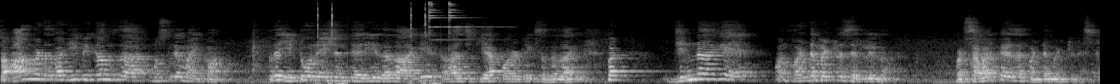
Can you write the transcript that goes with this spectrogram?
ಸೊ ಆ ಮಾಡಿದ ಬಟ್ ಈ ಬಿಕಮ್ಸ್ ದ ಮುಸ್ಲಿಂ ಐಕಾನ್ ಅಂದ್ರೆ ಈ ಟೂ ನೇಷನ್ ಥಿಯರಿ ಇದೆಲ್ಲ ಆಗಿ, ರಾಜಕೀಯ ಪಾಲಿಟಿಕ್ಸ್ ಅದೆಲ್ಲ ಆಗಿ. ಬಟ್ ಜಿನ್ನಾಗೆ ಅವ್ನು ಫಂಡಮೆಂಟಲ್ಸ್ ಇರಲಿಲ್ಲ. But Savarkar is a fundamentalist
